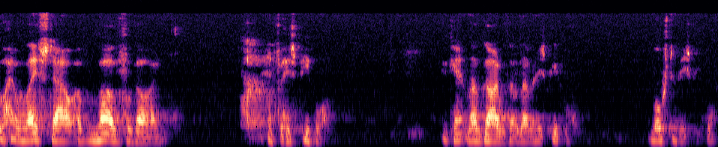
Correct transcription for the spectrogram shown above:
We'll have a lifestyle of love for God and for His people. You can't love God without loving His people. Most of His people.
